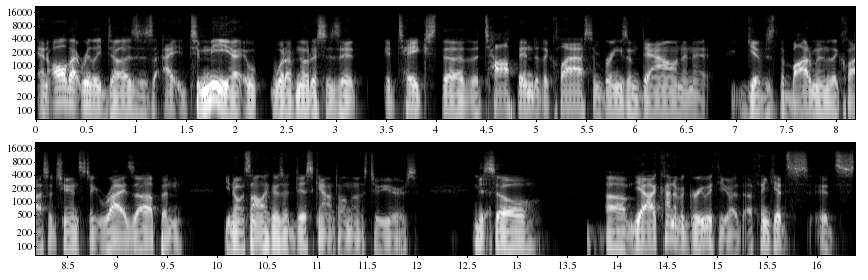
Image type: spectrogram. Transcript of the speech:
and all that really does is, I to me, I, what I've noticed is it it takes the the top end of the class and brings them down, and it gives the bottom end of the class a chance to rise up. And you know, it's not like there's a discount on those two years. Yeah. So, um, yeah, I kind of agree with you. I, I think it's it's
